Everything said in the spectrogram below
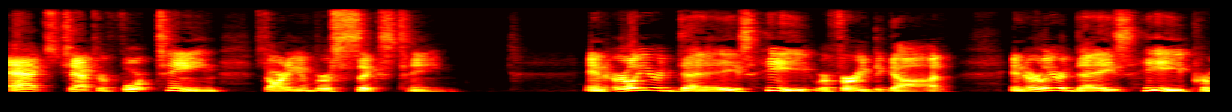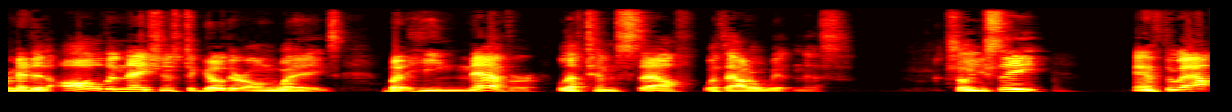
Acts chapter 14, starting in verse 16. In earlier days, he, referring to God, in earlier days, he permitted all the nations to go their own ways, but he never left himself without a witness. So you see, and throughout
